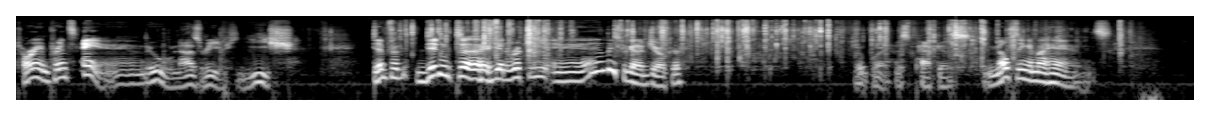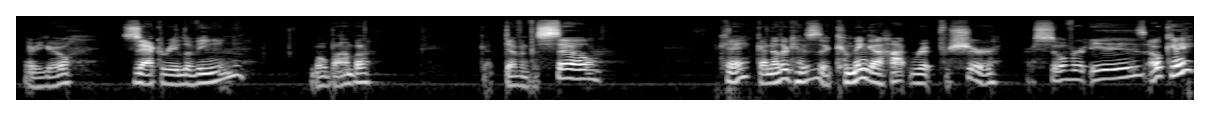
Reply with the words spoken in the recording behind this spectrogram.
Taurean Prince and ooh Naz Reid. Yeesh. Didn't, didn't uh, get a rookie, and at least we got a Joker. Oh boy, this pack is melting in my hands. There you go. Zachary LaVine, Mo Bamba. Got Devin Vassell. Okay, got another. This is a Kuminga hot rip for sure. Our silver is okay.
